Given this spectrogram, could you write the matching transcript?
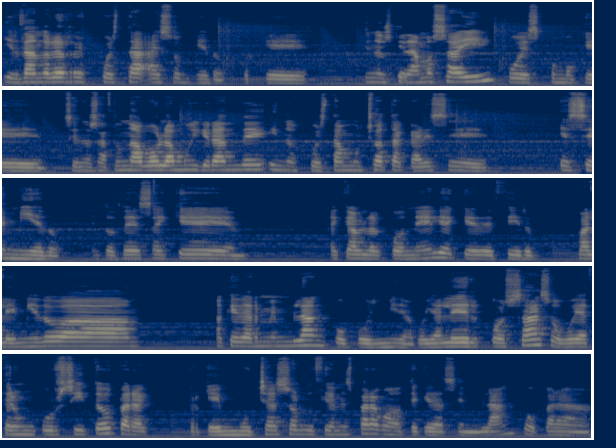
ir dándoles respuesta a esos miedos, porque si nos quedamos ahí, pues como que se nos hace una bola muy grande y nos cuesta mucho atacar ese, ese miedo. Entonces hay que, hay que hablar con él y hay que decir, vale, miedo a, quedarme en blanco, pues mira, voy a leer cosas o voy a hacer un cursito para, porque hay muchas soluciones para cuando te quedas en blanco, para,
